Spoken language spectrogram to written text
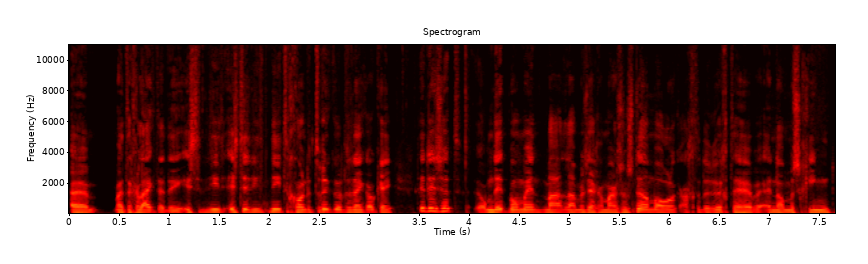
Ehm, Maar tegelijkertijd denk ik, is het niet, is dit niet, niet gewoon de truc om te denken... oké, dit is het. Om dit moment, maar, laat maar zeggen, maar zo snel mogelijk achter de rug te hebben... en dan misschien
